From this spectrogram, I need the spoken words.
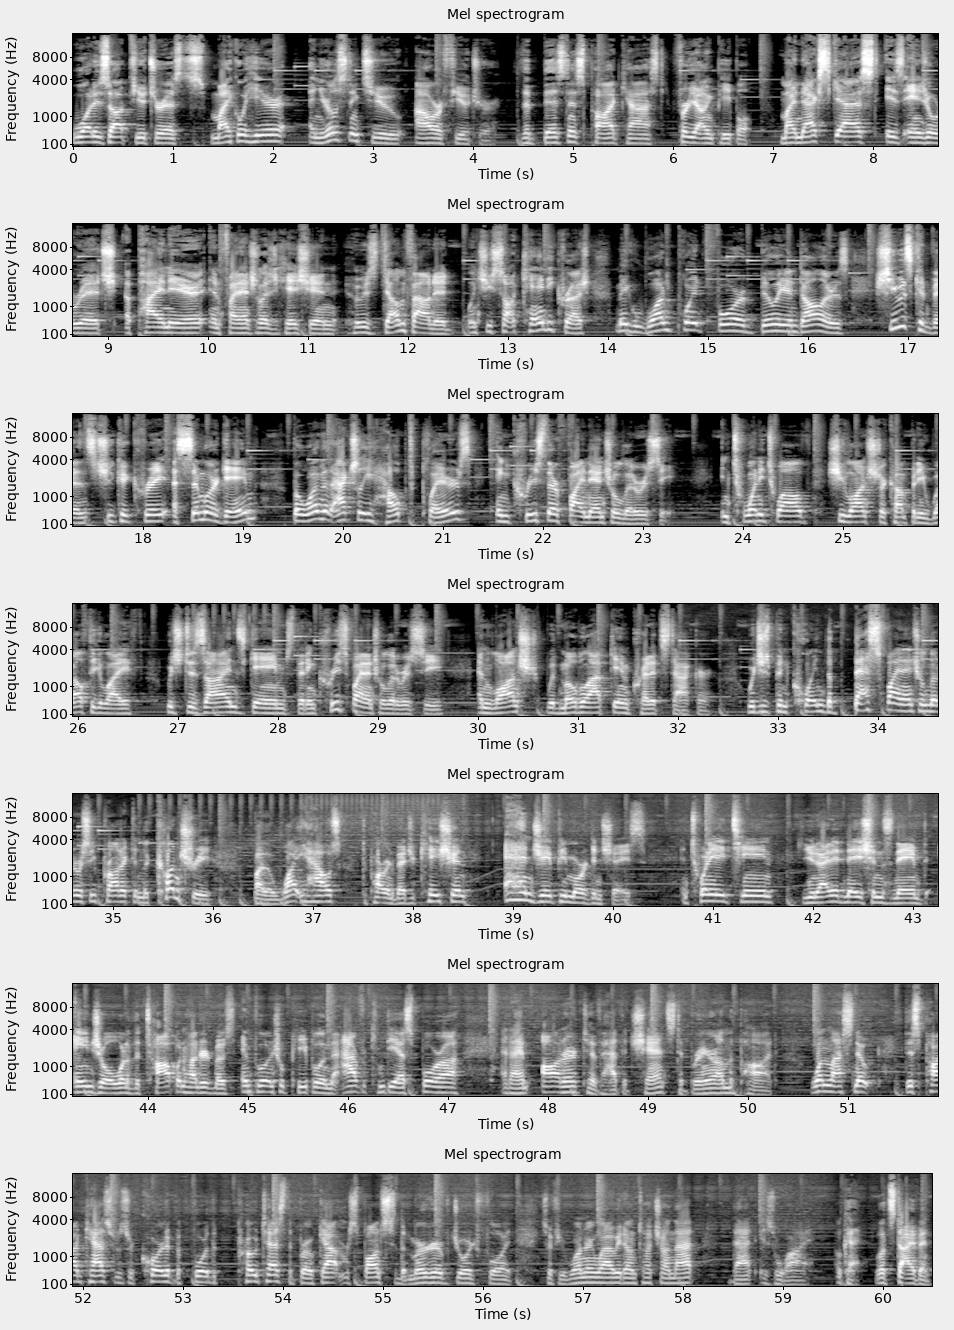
What is up, futurists? Michael here, and you're listening to Our Future, the business podcast for young people. My next guest is Angel Rich, a pioneer in financial education who is dumbfounded when she saw Candy Crush make $1.4 billion. She was convinced she could create a similar game, but one that actually helped players increase their financial literacy. In 2012, she launched her company Wealthy Life, which designs games that increase financial literacy and launched with mobile app game Credit Stacker, which has been coined the best financial literacy product in the country by the White House, Department of Education, and JP Morgan Chase. In 2018, the United Nations named Angel one of the top 100 most influential people in the African diaspora, and I am honored to have had the chance to bring her on the pod. One last note this podcast was recorded before the protest that broke out in response to the murder of George Floyd. So if you're wondering why we don't touch on that, that is why. Okay, let's dive in.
